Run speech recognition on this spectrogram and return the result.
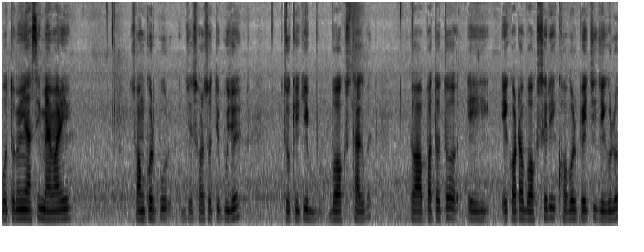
প্রথমেই আসি মেমারি শঙ্করপুর, যে সরস্বতী পুজোয়। তো কী কী বক্স থাকবে? তো আপাতত এই এ কটা বক্সেরই খবর পেয়েছি, যেগুলো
